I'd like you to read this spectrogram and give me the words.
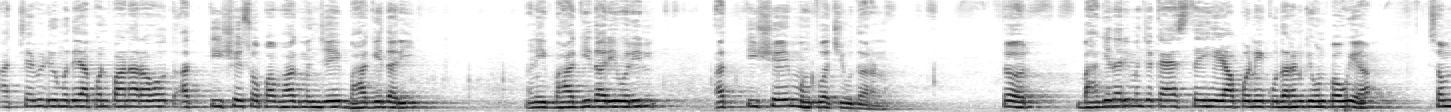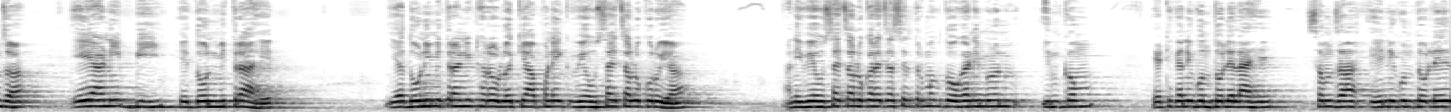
आजच्या व्हिडिओमध्ये आपण पाहणार आहोत अतिशय सोपा भाग म्हणजे भागीदारी. आणि भागीदारीवरील अतिशय महत्त्वाची उदाहरणं. तर भागीदारी म्हणजे काय असते हे आपण एक उदाहरण घेऊन पाहूया. समजा ए आणि बी हे दोन मित्र आहेत. या दोन्ही मित्रांनी ठरवलं की आपण एक व्यवसाय चालू करूया. आणि व्यवसाय चालू करायचा असेल तर मग दोघांनी मिळून इन्कम या ठिकाणी गुंतवलेला आहे. समजा एने गुंतवले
